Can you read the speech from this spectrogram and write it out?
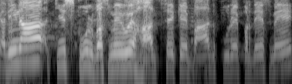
कनीना की स्कूल बस में हुए हादसे के बाद पूरे प्रदेश में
